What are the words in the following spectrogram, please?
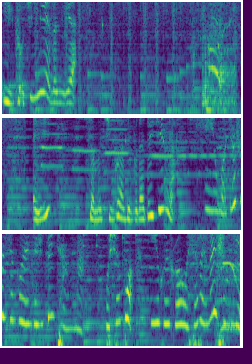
一口气灭了你！哎，怎么情况有点不太对劲啊？嘿，我就说监控人才是最强的嘛！我宣布，第一回合我小表妹胜利。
